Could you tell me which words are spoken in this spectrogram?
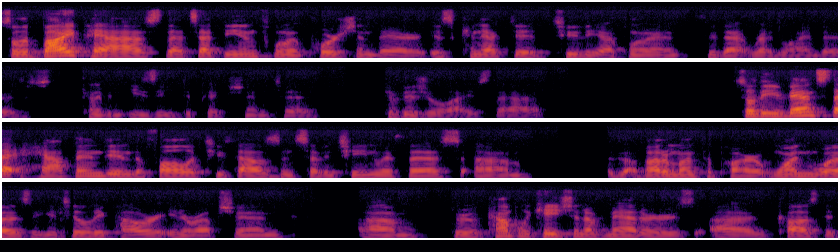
So the bypass that's at the influent portion there is connected to the effluent through that red line there. It's kind of an easy depiction to, to visualize that. So the events that happened in the fall of 2017 with us, um, about a month apart. One was a utility power interruption um, through a complication of matters uh, caused it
